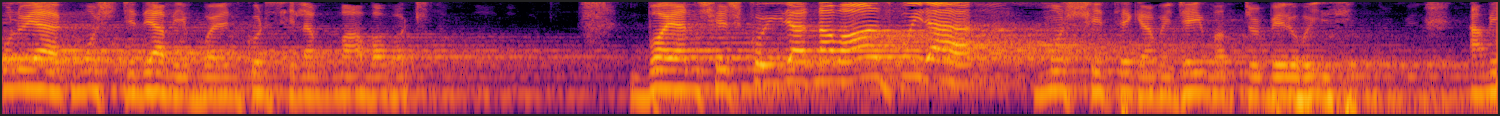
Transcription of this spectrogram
কোনো এক মসজিদে আমি বয়ান করছিলাম মা বাবাকে। বয়ান শেষ কইরা, নামাজ কইরা মসজিদ থেকে আমি যেই মাত্র বের হইছি, আমি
